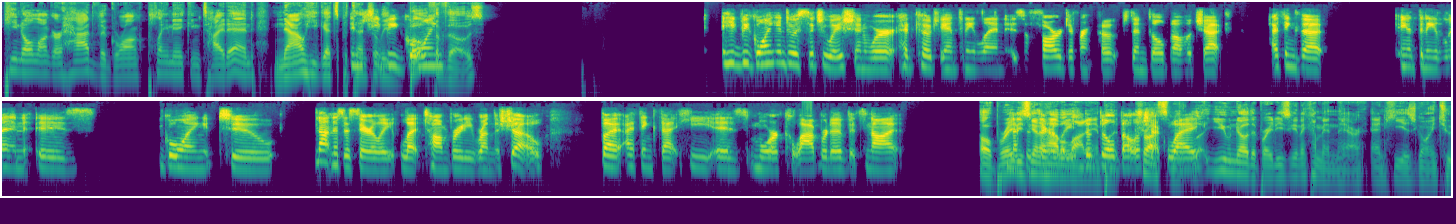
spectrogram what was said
He no longer had the Gronk playmaking tight end. Now he gets potentially both going- of those. he'd be going into a situation where head coach Anthony Lynn is a far different coach than Bill Belichick. I think that Anthony Lynn is going to not necessarily let Tom Brady run the show, but I think that he is more collaborative. It's not Oh, Brady's going to have a lot the of Bill input. Belichick Trust me. way. You know that Brady's going to come in there and he is going to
